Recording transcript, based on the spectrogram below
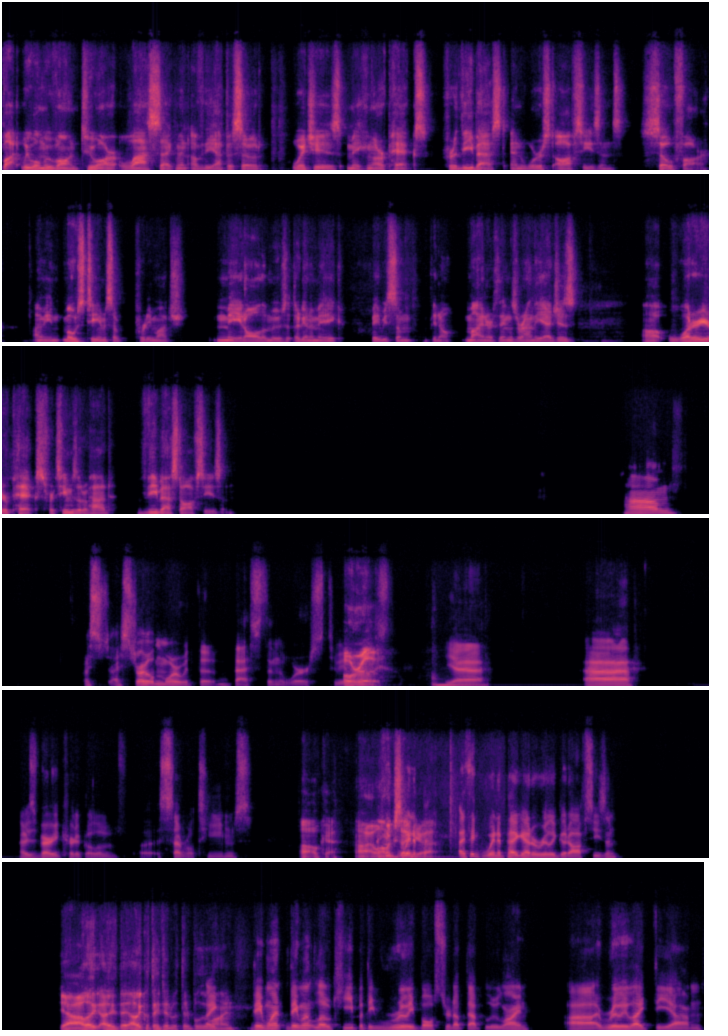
but we will move on to our last segment of the episode, which is making our picks for the best and worst off seasons so far. I mean, most teams have pretty much made all the moves that they're going to make. Maybe some, you know, minor things around the edges. Uh, what are your picks for teams that have had the best off season? Um, I, I struggled more with the best than the worst. To be Oh, really? Yeah. Uh, I was very critical of uh, several teams. Oh, okay. All right. I Well, I'm excited Winnipeg- I think Winnipeg had a really good offseason. Yeah, I like I, I like what they did with their blue Like, line. They went they went low key, but they really bolstered up that blue line. Uh, I really like the um,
